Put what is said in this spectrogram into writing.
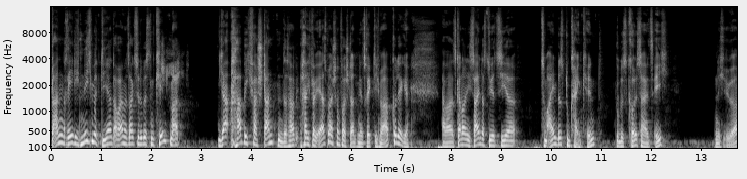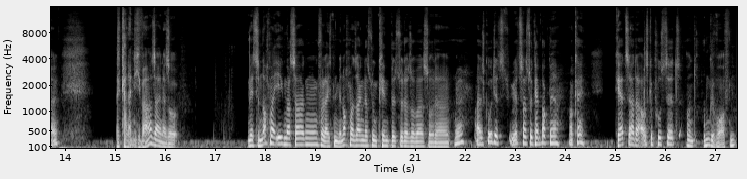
dann rede ich nicht mit dir und auf einmal sagst du, du bist ein Kind, Mann. Ja, habe ich verstanden. Das habe hab ich beim ersten Mal schon verstanden. Jetzt reg dich mal ab, Kollege. Aber es kann doch nicht sein, dass du jetzt hier... Zum einen bist du kein Kind. Du bist größer als ich. Nicht überall. Das kann ja nicht wahr sein. Also, willst du nochmal irgendwas sagen? Vielleicht mir nochmal sagen, dass du ein Kind bist oder sowas? Oder, ne, alles gut, jetzt, jetzt hast du keinen Bock mehr. Okay. Kerze hat er ausgepustet und umgeworfen.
